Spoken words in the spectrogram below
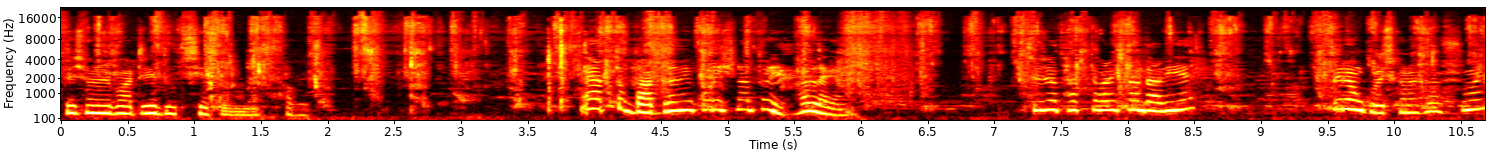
পেছনের বাটে দুধ শেষ হলো না হবে এত বাদরামি করিস না তুই, ভালো লাগে না। সোজা থাকতে পারিস না দাঁড়িয়ে। এরকম করিস কেন সবসময়?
